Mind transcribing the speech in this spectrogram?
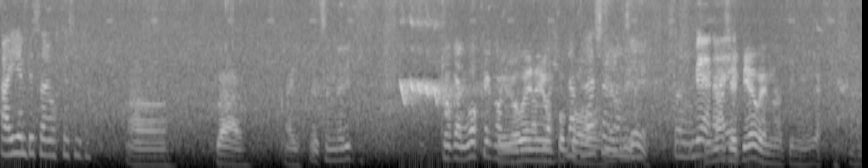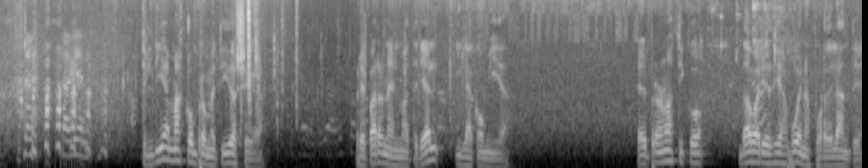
Ahí empieza el bosquecito. ah, claro, ahí. el senderito choca el bosque con Pero bueno, es un poco. La playa con... Sí. son- Bien, si no ahí. se pierden, no tiene idea. Está bien. El día más comprometido llega. Preparan el material y la comida. El pronóstico da varios días buenos por delante,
